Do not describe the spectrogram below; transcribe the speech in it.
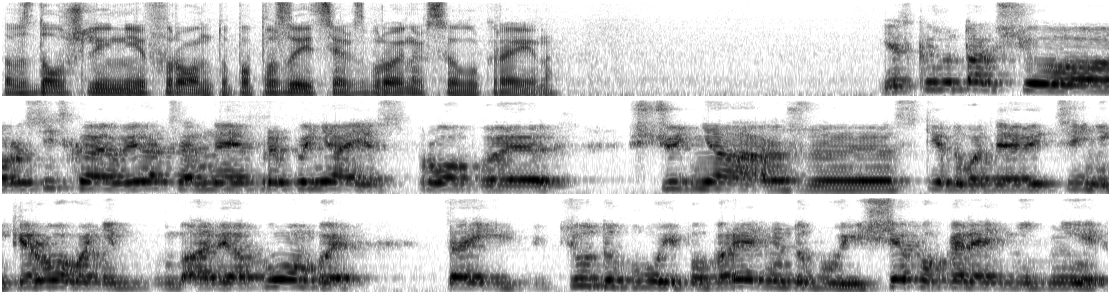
вздовж лінії фронту по позиціях збройних сил України? Я скажу так, що російська авіація не припиняє спроб е, щодня е, скидувати авіаційні керовані авіабомби. Це і цю добу, і попередню добу, і ще попередні дні.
